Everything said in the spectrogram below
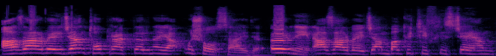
Azerbaycan topraklarına yapmış olsaydı, örneğin Azerbaycan Bakü Tiflis Ceyhan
